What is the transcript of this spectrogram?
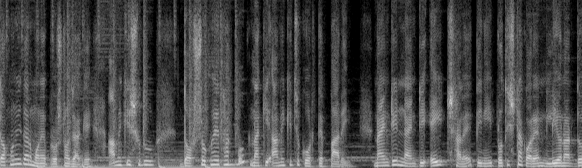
তখনই তার মনে প্রশ্ন জাগে, আমি কি শুধু দর্শক হয়ে থাকব, নাকি আমি কিছু করতে পারি? নাইনটিন সালে তিনি প্রতিষ্ঠা করেন লিওনার্দো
